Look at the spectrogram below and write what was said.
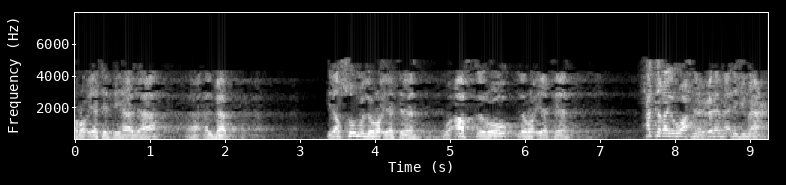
رؤيته في هذا آه، الباب. إذا صوموا لرؤيته وأفطروا لرؤيته حتى غير واحد من العلماء الإجماع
